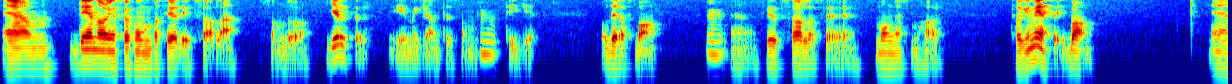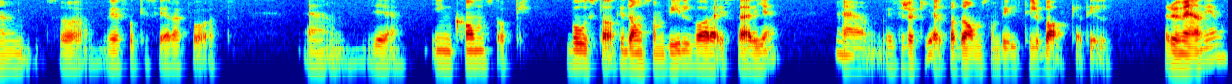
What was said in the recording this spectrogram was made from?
Ehm, det är en organisation baserad i Uppsala som då hjälper immigranter som Mm. tigger och deras barn. Mm. Ehm, för i Uppsala så är det många som har tagit med sig barn. Ehm, så vi fokuserar på att ehm, ge inkomst och bostad till de som vill vara i Sverige. Mm. Ehm, vi försöker hjälpa de som vill tillbaka till Rumänien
